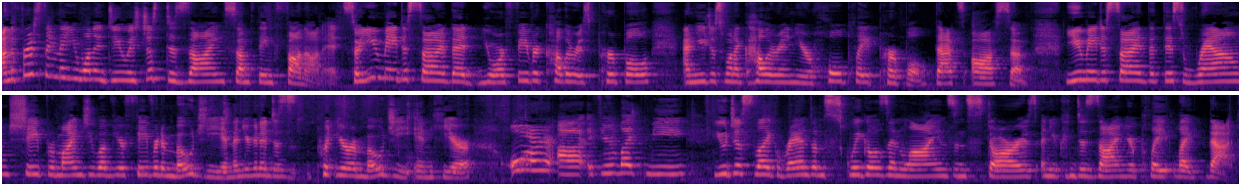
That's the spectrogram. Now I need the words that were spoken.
And the first thing that you want to do is just design something fun on it. So you may decide that your favorite color is purple and you just want to color in your whole plate purple. That's awesome. You may decide that this round shape reminds you of your favorite emoji and then you're going to just put your emoji in here. Or uh, if you're like me, you just like random squiggles and lines and stars and you can design your plate like that.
